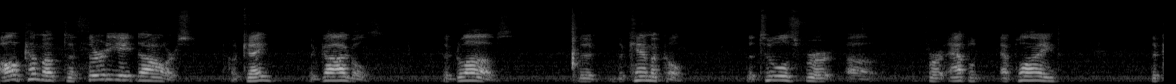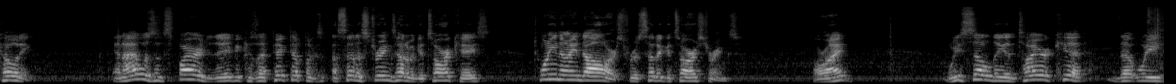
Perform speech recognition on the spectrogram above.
all come up to $38 okay? The goggles the gloves the, the chemical the tools for uh, for applying the coating. And I was inspired today because I picked up a, a set of strings out of a guitar case $29 for a set of guitar strings all right? We sell the entire kit that we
